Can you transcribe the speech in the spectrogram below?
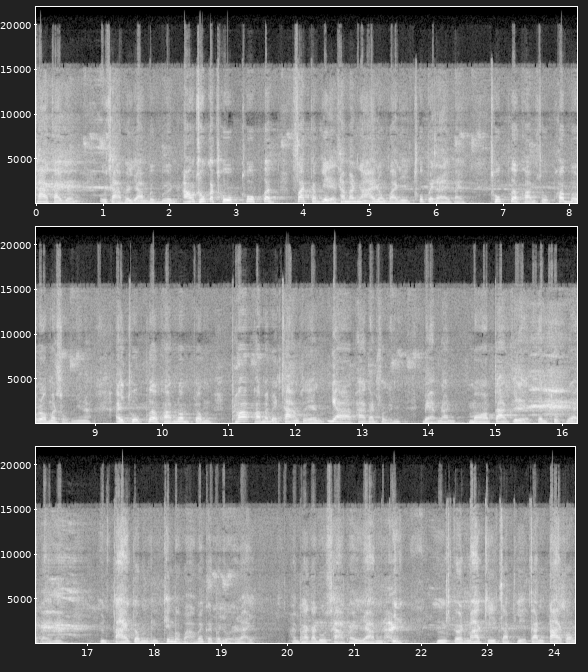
ถ้าใครยังอุตส่าห์พยายามบึกบืน เอาทุกข์ก็ทุกข์ทุกข์เพื่อฟัดกับกิเลสถ้ามันหงายลงไปนี่ทุกข์เป็นอะไรไป ทุกข์เพื่อความสุขเพราะบรมสุขนี่นะไอ้ทุกข์เพื่อความร่มจม เพราะความไม่เป็นท่าของตัวเองอย่าพากันฝืน แบบนั้นมอบตามกิเลสเป็นทุกข์เรื่อยไปนะมันตายจมทิ้งเปล่าๆไม่เกิดประโยชน์อะไรให้พากันอุตส่าพยายามนะเกิดมากี่กับกี่กันตายกอง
